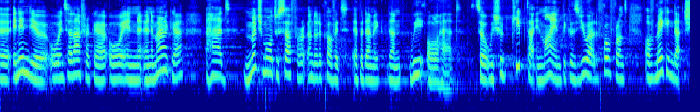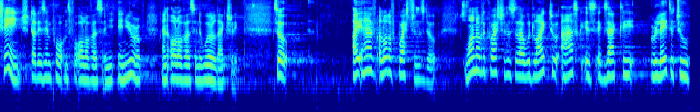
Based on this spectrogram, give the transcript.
uh, in India or in South Africa or in, in America had much more to suffer under the COVID epidemic than we all had. So we should keep that in mind because you are at the forefront of making that change that is important for all of us in, in Europe and all of us in the world, actually. So I have a lot of questions, though. One of the questions that I would like to ask is exactly related to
